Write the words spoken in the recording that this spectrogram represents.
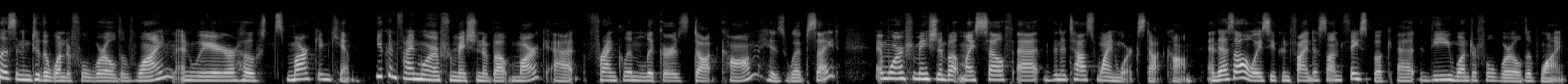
Listening to The Wonderful World of Wine, and we're your hosts, Mark and Kim. You can find more information about Mark at franklinliquors.com, his website, and more information about myself at vinitaswineworks.com. And as always, you can find us on Facebook at The Wonderful World of Wine.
